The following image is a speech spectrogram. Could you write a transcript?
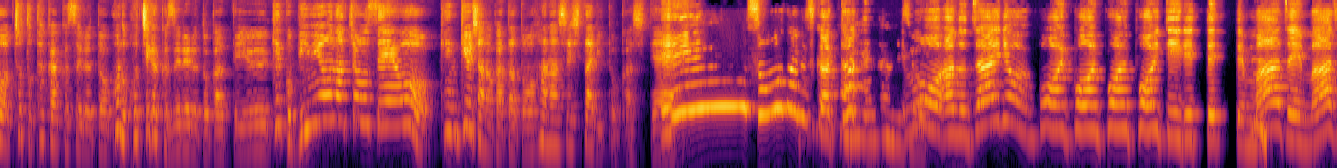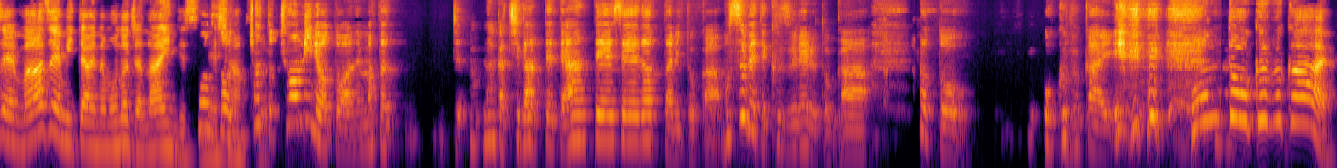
をちょっと高くすると、今度こっちが崩れるとかっていう、結構微妙な調整を研究者の方とお話ししたりとかして。ええそうなんですか？もう、あの、材料、ポイポイポイポイって入れてって、混ぜ混ぜ混ぜみたいなものじゃないんですね、そうそう。ちょっと調味料とはね、また、なんか違ってて安定性だったりとか、もうすべて崩れるとか、ちょっと奥深い。本当奥深い。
